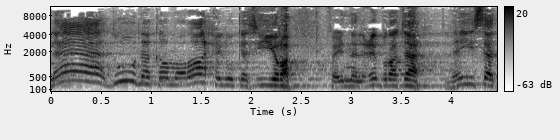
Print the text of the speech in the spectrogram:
لا دونك مراحل كثيرة. فإن العبرة ليست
